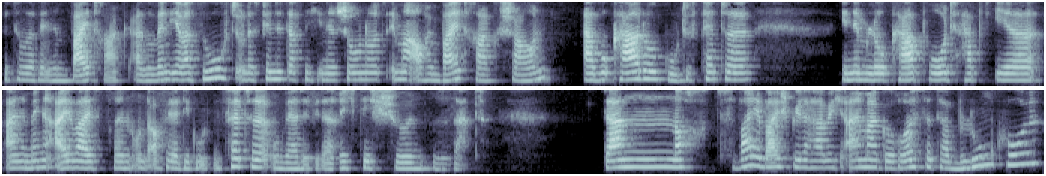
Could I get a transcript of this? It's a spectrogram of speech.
beziehungsweise in dem Beitrag. Also wenn ihr was sucht und es findet das nicht in den Show Notes, immer auch im Beitrag schauen. Avocado, gute Fette. In dem Low Carb Brot habt ihr eine Menge Eiweiß drin und auch wieder die guten Fette und werdet wieder richtig schön satt. Dann noch zwei Beispiele habe ich. Einmal gerösteter Blumenkohl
